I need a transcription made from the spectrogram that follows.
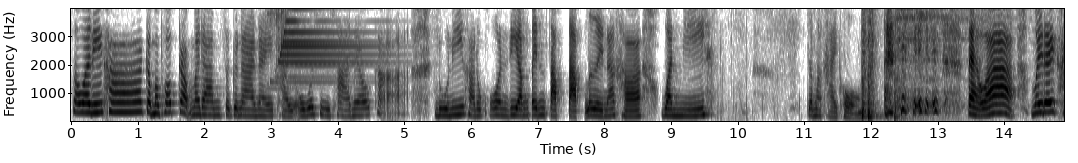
สวัสดีค่ะ กลับมาพบกับมาดามสกุณาในไทยโอเวอร์ซีชาแนลค่ะ ดูนี่ค่ะทุกคนเรียงเป็นตับๆเลยนะคะ วันนี้ จะมาขายของ แต่ว่าไม่ได้ข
